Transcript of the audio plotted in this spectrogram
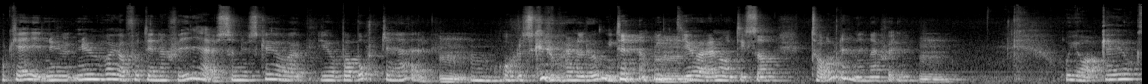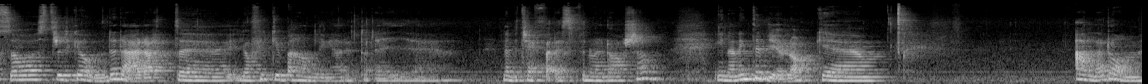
okej, nu, nu har jag fått energi här så nu ska jag jobba bort det här. mm, Mm. Och då ska du vara lugn och inte Mm. göra någonting som tar den energin. mm, Och jag kan ju också stryka under där att eh, jag fick ju behandlingar utav dig eh, när vi träffades för några dagar sedan innan intervjun och eh, alla de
